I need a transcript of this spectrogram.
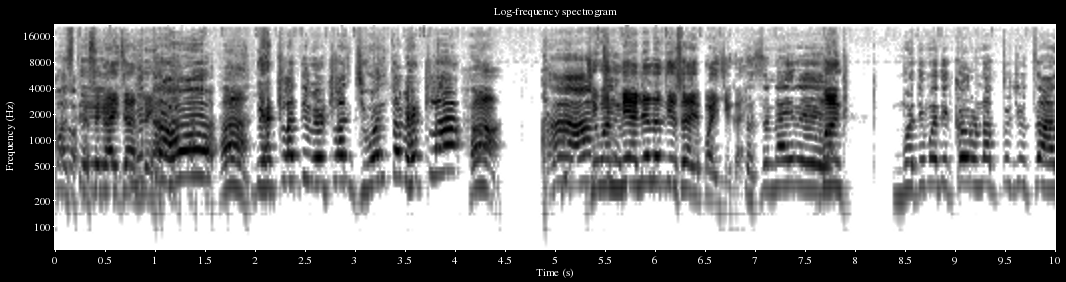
नमस्ते. कसं काय चाललंय. मित्र हो हा. भेटला ती भेटला जिवंत भेटला. हा. हा, जीवन मेलेलं दिसायला पाहिजे काय? तसं नाही रे. मग? मध्ये मध्ये करोनात तुझी चा-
